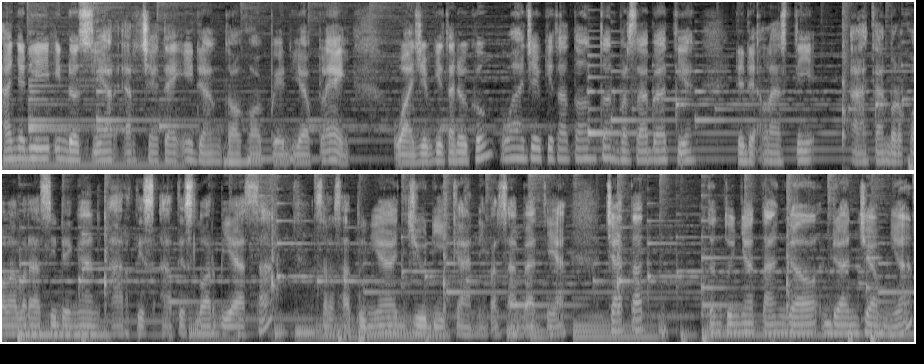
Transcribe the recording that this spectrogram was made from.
hanya di Indosiar RCTI dan Tokopedia Play. Wajib kita dukung wajib kita tonton bersahabat ya. Dedek Lesti akan berkolaborasi dengan artis-artis luar biasa. Salah satunya Judika nih persahabat ya. Catat tentunya tanggal dan jamnya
